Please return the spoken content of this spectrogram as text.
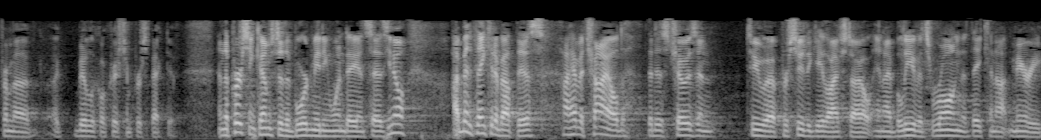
from a, a biblical Christian perspective. And the person comes to the board meeting one day and says, "You know, I've been thinking about this. I have a child that has chosen to uh, pursue the gay lifestyle, and I believe it's wrong that they cannot marry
